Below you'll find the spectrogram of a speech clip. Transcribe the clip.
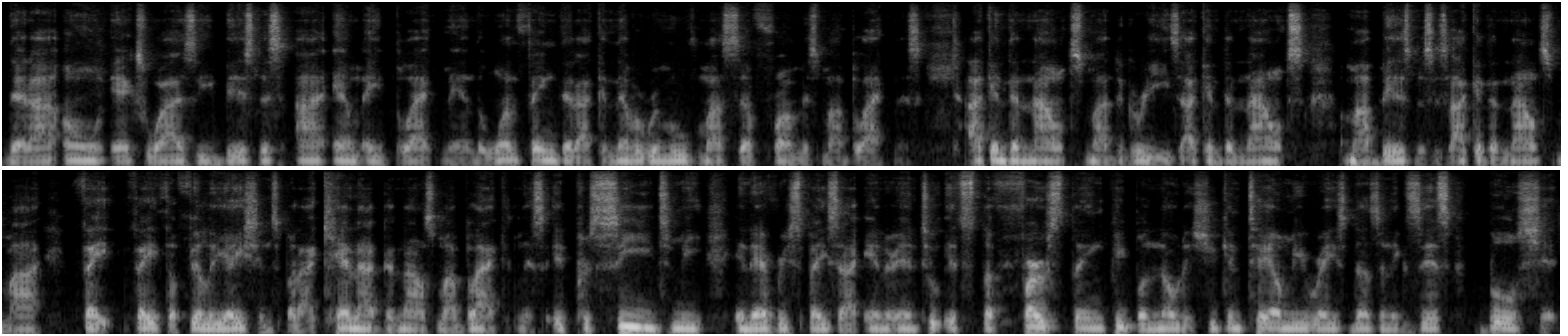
that I own XYZ business, I am a black man. The one thing that I can never remove myself from is my blackness. I can denounce my degrees. I can denounce my businesses. I can denounce my faith, faith affiliations, but I cannot denounce my blackness. It precedes me in every space I enter into. It's the first thing people notice. You can tell me race doesn't exist. Bullshit.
